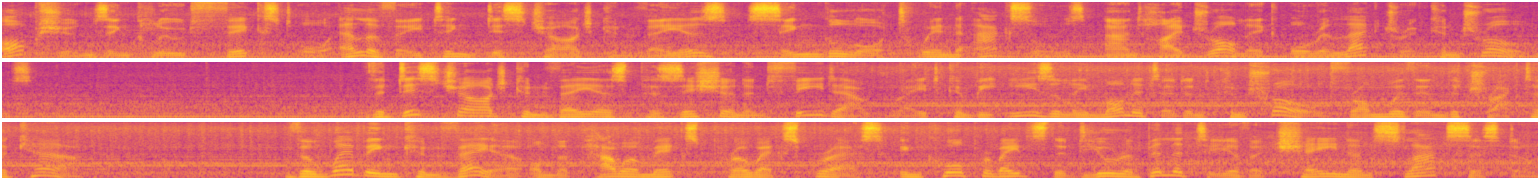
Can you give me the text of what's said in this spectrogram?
Options include fixed or elevating discharge conveyors, single or twin axles, and hydraulic or electric controls. The discharge conveyor's position and feed-out rate can be easily monitored and controlled from within the tractor cab. The webbing conveyor on the PowerMix Pro Express incorporates the durability of a chain and slat system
